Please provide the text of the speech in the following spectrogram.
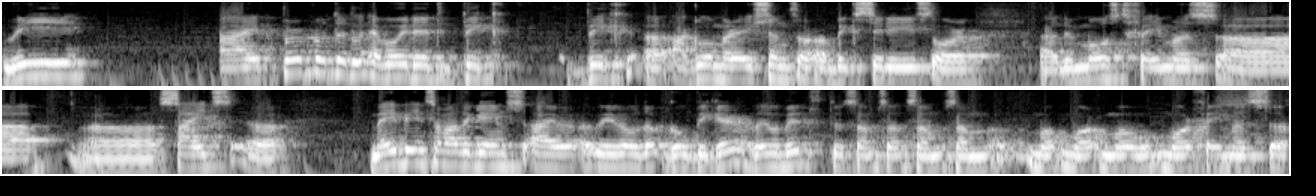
we I purposely avoided big big uh, agglomerations or big cities or uh, the most famous uh, uh, sites. Uh, maybe in some other games, I we will go bigger a little bit to some some some, some more more, more, famous uh,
